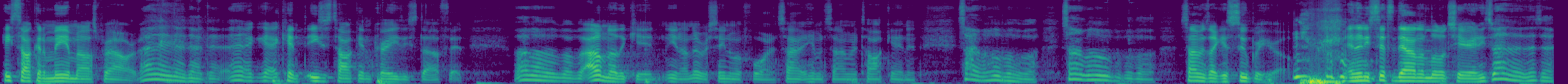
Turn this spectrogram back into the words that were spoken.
He's talking a million miles per hour. I can't. He's just talking crazy stuff and blah blah blah blah. blah. I don't know the kid. You know, I've never seen him before. And Simon, him and Simon are talking and Simon blah blah blah. blah. Simon blah blah blah blah. blah. Simon's like his superhero. and then he sits down in a little chair and he's "Ah, da, da, da,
